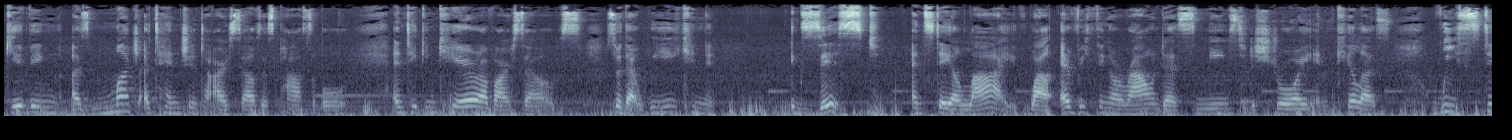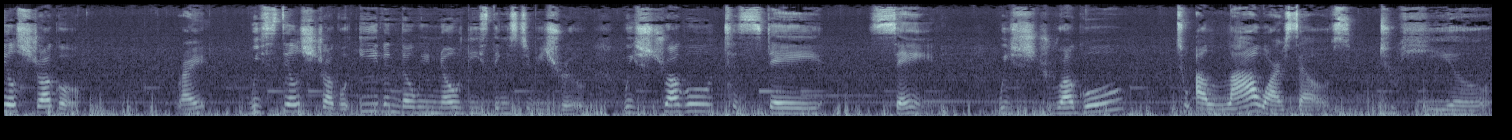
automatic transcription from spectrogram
giving as much attention to ourselves as possible and taking care of ourselves so that we can exist and stay alive while everything around us means to destroy and kill us, we still struggle, right? We still struggle, even though we know these things to be true. We struggle to stay sane. We struggle to allow ourselves to heal.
